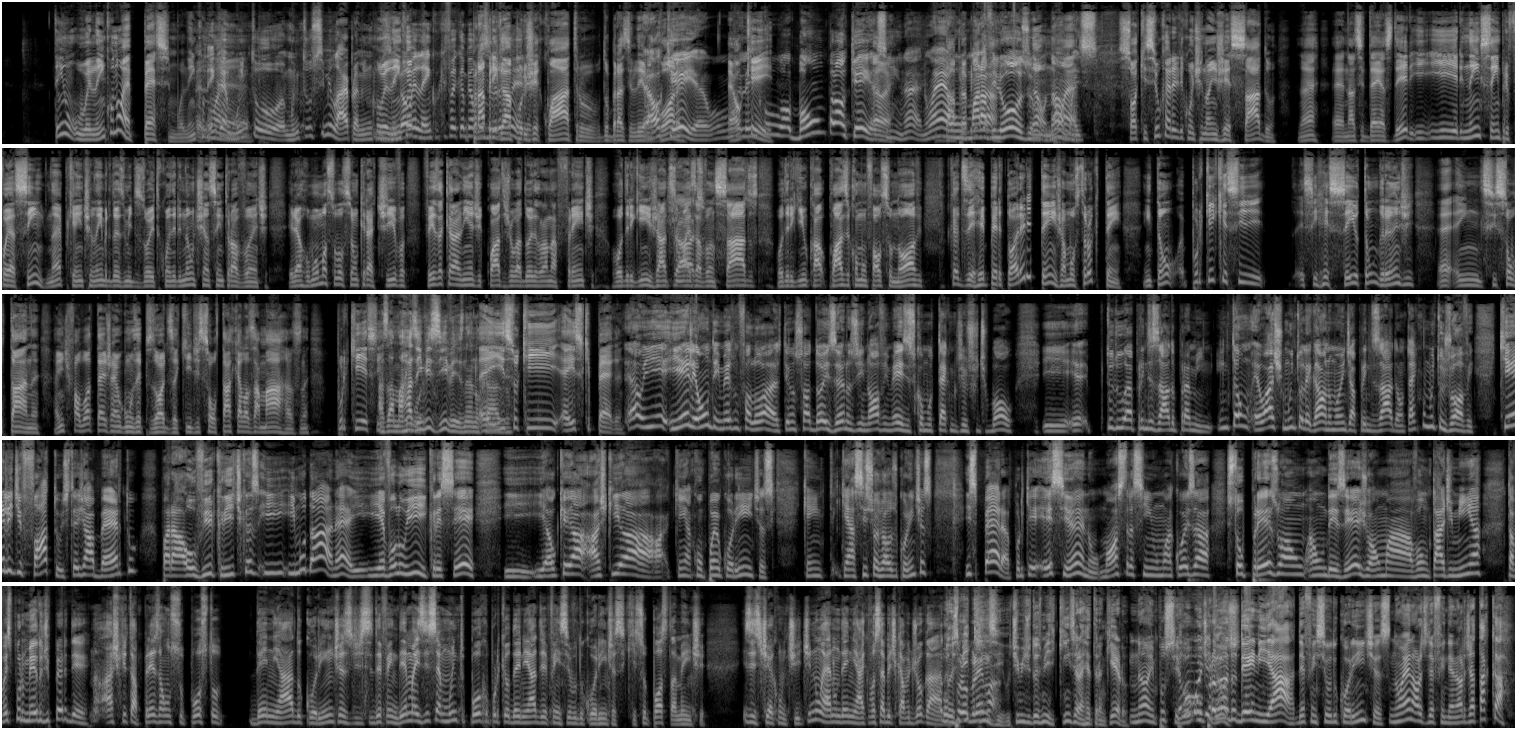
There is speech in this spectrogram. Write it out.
tem um, o elenco não é péssimo. O elenco, o elenco é... é... muito, muito similar para mim, inclusive, o elenco ao é... elenco que foi campeão pra brigar por G4 do brasileiro é agora. Okay, é um é ok, bom pra ok, é. assim, né? Não é um maravilhoso. Não, não, não é. Mas... Só que se o cara ele continuar engessado, né, é, nas ideias dele, e, e, ele nem sempre foi assim, né, porque a gente lembra em 2018, quando ele não tinha centroavante, ele arrumou uma solução criativa, fez aquela linha de quatro jogadores lá na frente, Rodriguinho e Jadson mais avançados, Rodriguinho quase como um falso nove, quer dizer, repertório ele tem, já mostrou que tem, então por que que esse esse receio tão grande é, em se soltar, né? A gente falou até já em alguns episódios aqui de soltar aquelas amarras, né? Por que esse. As amarras invisíveis, né? No é caso. isso que é isso que pega. É, e, e, ele ontem mesmo falou: ah, eu tenho só dois anos e nove meses como técnico de futebol. E, tudo é aprendizado para mim. Então, eu acho muito legal no momento de aprendizado, é um técnico muito jovem, que ele de fato esteja aberto para ouvir críticas e, e mudar, né? E, e, evoluir, e crescer. E, e, é o que a, acho que a, quem acompanha o Corinthians, quem, quem assiste aos jogos do Corinthians, espera, porque esse ano mostra assim uma coisa. Estou preso a um, a um desejo, a uma vontade minha, talvez por medo de perder. Não, acho que tá preso a um suposto DNA do Corinthians de se defender, mas isso é muito pouco porque o DNA defensivo do Corinthians, que supostamente existia com o Tite, não era um DNA que você abdicava de jogar. O 2015, problema... o time de 2015 era retranqueiro? Não, impossível. Pelo o de problema Deus. do DNA defensivo do Corinthians não é na hora de defender, é na hora de atacar.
